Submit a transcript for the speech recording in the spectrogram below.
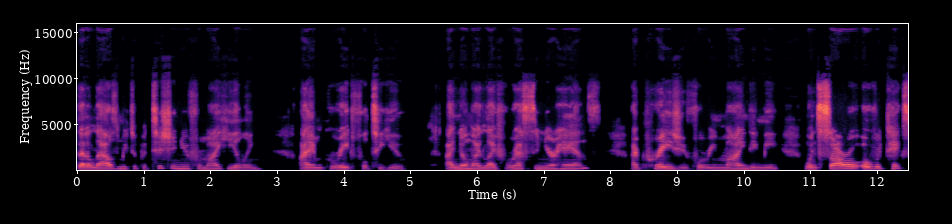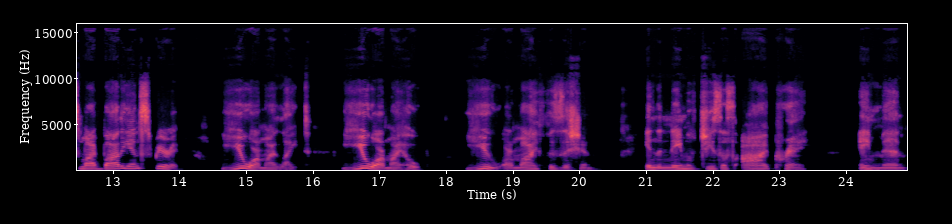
that allows me to petition you for my healing. I am grateful to you. I know my life rests in your hands. I praise you for reminding me when sorrow overtakes my body and spirit, you are my light. You are my hope. You are my physician. In the name of Jesus, I pray. Amen.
